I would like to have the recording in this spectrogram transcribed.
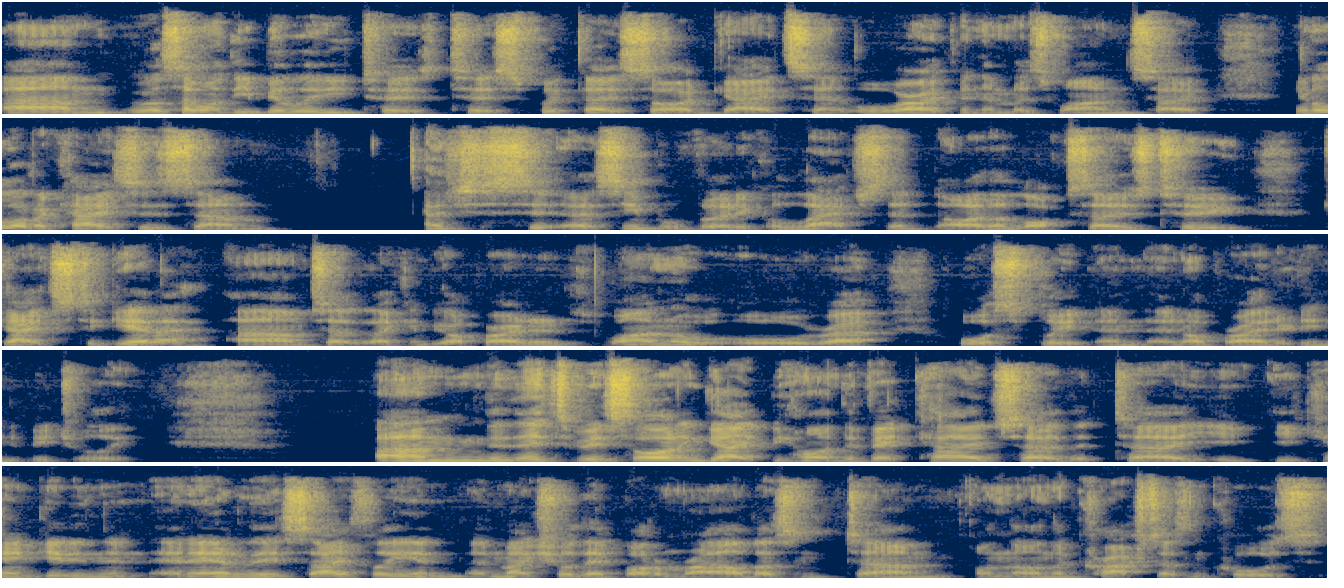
Um, we also want the ability to, to split those side gates or open them as one. So in a lot of cases, um, it's just a simple vertical latch that either locks those two gates together um, so that they can be operated as one or, or, uh, or split and, and operated individually. Um, there needs to be a sliding gate behind the vet cage so that uh, you, you, can get in and, and, out of there safely, and, and, make sure that bottom rail doesn't um, on the on the crush doesn't cause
